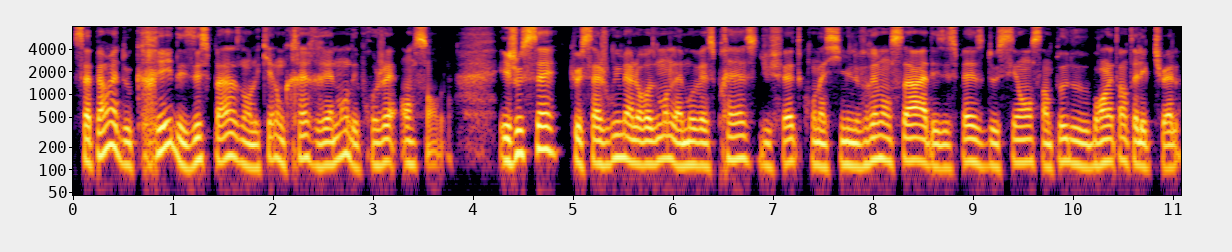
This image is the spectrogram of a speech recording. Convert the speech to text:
ça permet de créer des espaces dans lesquels on crée réellement des projets ensemble. Et je sais que ça jouit malheureusement de la mauvaise presse, du fait qu'on assimile vraiment ça à des espèces de séances un peu de branlette intellectuelle.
